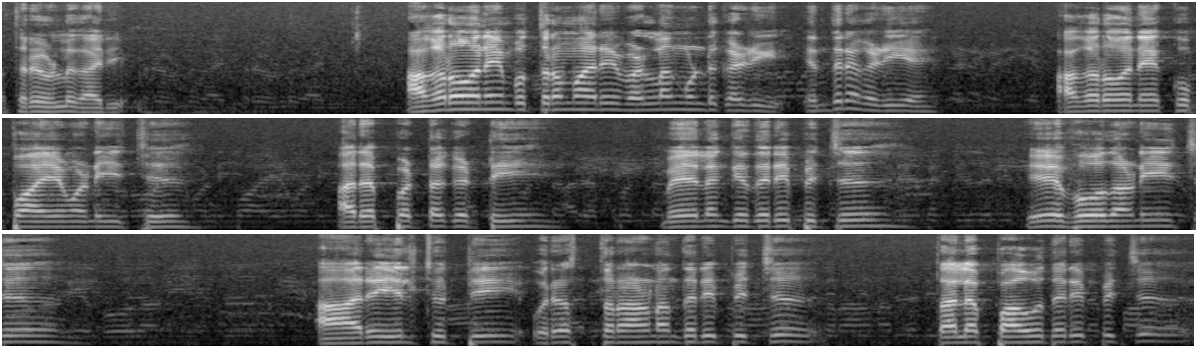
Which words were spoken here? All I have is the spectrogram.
അത്രയേ ഉള്ളു കാര്യം. അഗറോനെയും പുത്രന്മാരെയും വെള്ളം കൊണ്ട് കഴുകി. എന്തിനാ കഴുകിയേ? അഗറോനെ കുപ്പായം അണിയിച്ച് അരപ്പട്ട കെട്ടി മേലങ്കി ധരിപ്പിച്ച് ഏഭോത് അണിയിച്ച് ആരയിൽ ചുറ്റി ഒരസ്ത്രാണം ധരിപ്പിച്ച് തലപ്പാവ് ധരിപ്പിച്ച്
